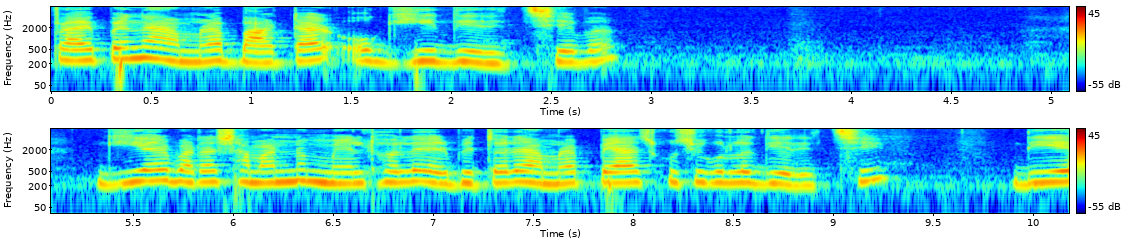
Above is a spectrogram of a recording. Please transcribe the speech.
ফ্রাই প্যানে আমরা বাটার ও ঘি দিয়ে দিচ্ছি এবার। ঘি আর বাটার সামান্য মেল্ট হলে এর ভিতরে আমরা পেঁয়াজ কুচিগুলো দিয়ে দিচ্ছি, দিয়ে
